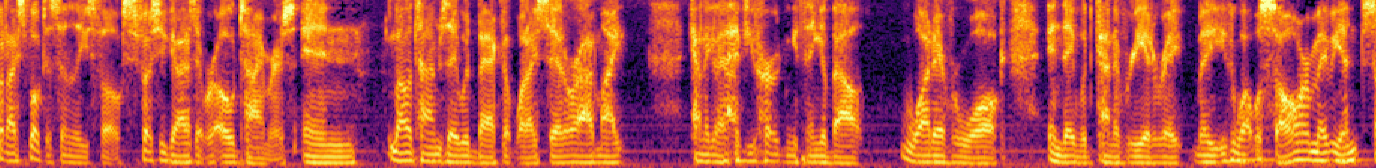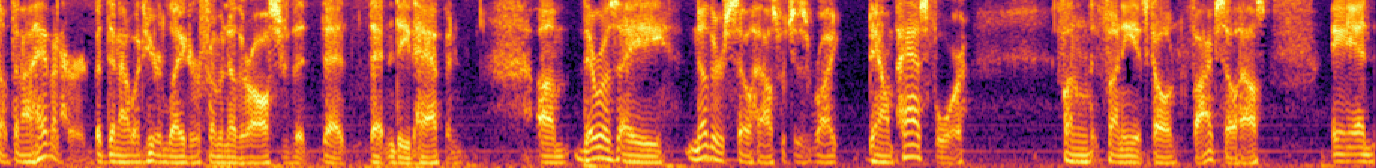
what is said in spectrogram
but I spoke to some of these folks, especially guys that were old timers, and a lot of times they would back up what I said, or I might kind of go, "Have you heard anything about whatever walk?" And they would kind of reiterate maybe either what was saw or maybe something I haven't heard. But then I would hear later from another officer that that that indeed happened. Um, there was a another cell house which is right down past four. Fun, funny, it's called Five Cell House, and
